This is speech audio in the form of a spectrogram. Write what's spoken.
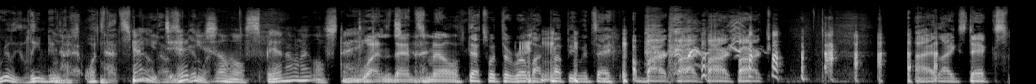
Really leaned into that. What's that smell? yeah, you That did. You one. saw a little spin on it, a little stank. What's that smell? That's what the robot puppy would say. A bark, bark, bark, bark. I like sticks.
